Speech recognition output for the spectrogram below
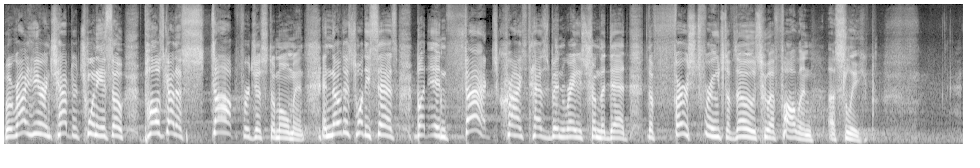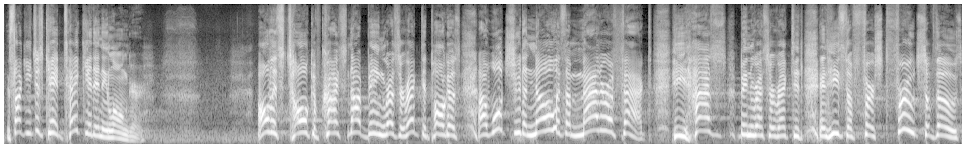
But right here in chapter 20, so Paul's got to stop for just a moment. And notice what he says, but in fact, Christ has been raised from the dead, the first fruits of those who have fallen asleep. It's like he just can't take it any longer. All this talk of Christ not being resurrected, Paul goes, I want you to know as a matter of fact, he has been resurrected and he's the first fruits of those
